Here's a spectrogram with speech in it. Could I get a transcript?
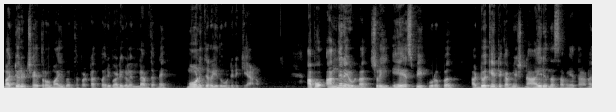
മറ്റൊരു ക്ഷേത്രവുമായി ബന്ധപ്പെട്ട പരിപാടികളെല്ലാം തന്നെ മോണിറ്റർ ചെയ്തുകൊണ്ടിരിക്കുകയാണ്. അപ്പോൾ അങ്ങനെയുള്ള Shri A S P Kurup advocate commission ആയിരുന്ന സമയത്താണ്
